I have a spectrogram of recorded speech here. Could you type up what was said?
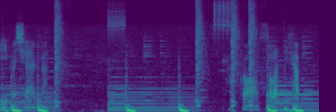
ดีๆ มาแชร์กัน ก็สวัสดีครับ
